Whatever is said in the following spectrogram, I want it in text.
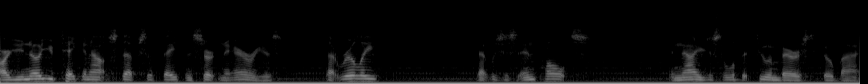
or you know you've taken out steps of faith in certain areas that really that was just impulse and now you're just a little bit too embarrassed to go back.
